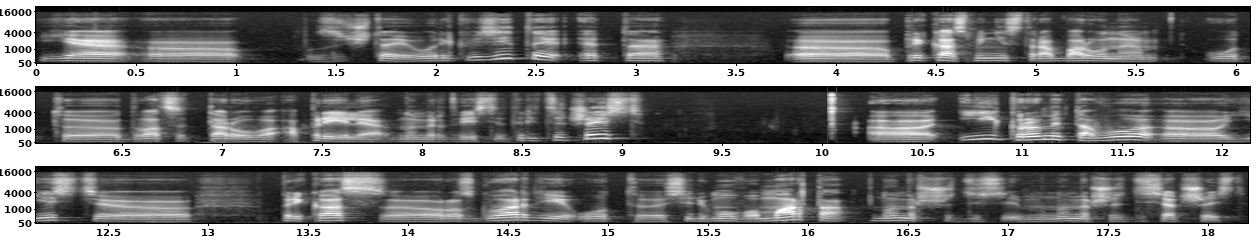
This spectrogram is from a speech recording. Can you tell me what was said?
Я э, зачитаю его реквизиты. Это э, приказ министра обороны от э, 22 апреля номер 236. Э, И, кроме того, э, есть э, приказ э, Росгвардии от э, 7 марта номер, 60, номер 66.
